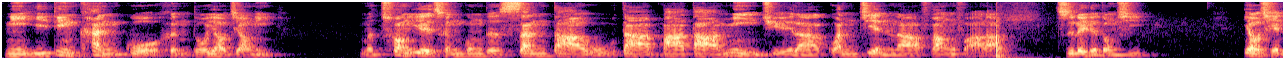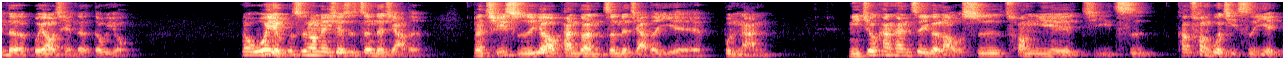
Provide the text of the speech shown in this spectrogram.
你一定看过很多要教你什么创业成功的三大、五大、八大秘诀啦、关键啦、方法啦之类的东西，要钱的、不要钱的都有。那我也不知道那些是真的假的。那其实要判断真的假的也不难，你就看看这个老师创业几次，他创过几次业。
